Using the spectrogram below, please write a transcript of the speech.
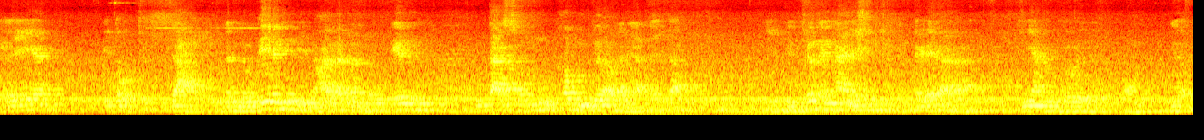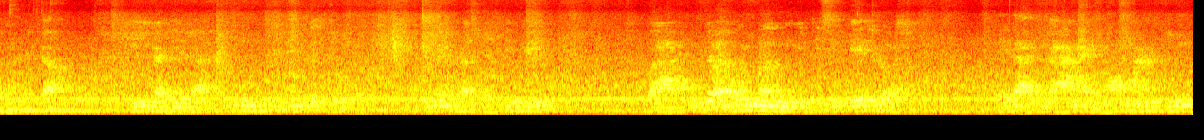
cái cái tổ chức giải lần đầu tiên, thì nói là lần đầu tiên chúng ta sống không dựa vào nhà tài trợ. Thì từ trước đến nay thực tế là anh em tôi còn dựa vào tài như gần như là không, không tự chủ cũng như là tinh ý và cũng rất là vui mừng những cái sự kế rồi đấy là bóng đá này nó mang tính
